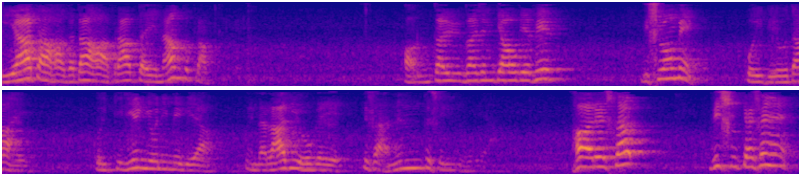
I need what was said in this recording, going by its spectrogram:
याता गता प्राप्त ये नाम को प्राप्त कर और उनका भी विभाजन क्या हो गया फिर? विश्व में कोई देवता है, कोई तिरियंग योनि में गया, कोई नाराजी हो गए, इस अनंत शरीर हो गया। अरे सब विश्व कैसे हैं?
